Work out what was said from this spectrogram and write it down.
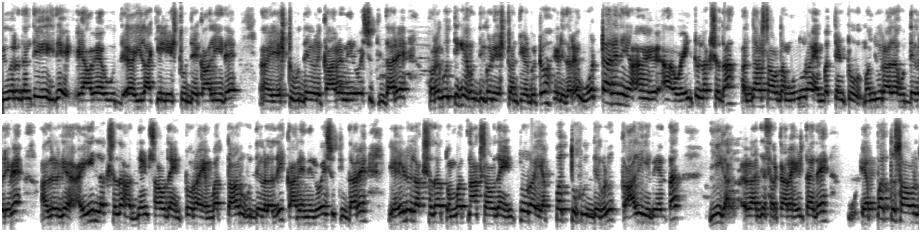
ವಿವರದಂತೆಯೇ ಇದೆ. ಯಾವ್ಯಾವ ಇಲಾಖೆಯಲ್ಲಿ ಎಷ್ಟು ಹುದ್ದೆ ಖಾಲಿ ಇದೆ ಎಷ್ಟು ಹುದ್ದೆಗಳು ಕಾರ್ಯನಿರ್ವಹಿಸುತ್ತಿದ್ದಾರೆ ಹೊರಗುತ್ತಿಗೆ ಹುದ್ದೆಗಳು ಎಷ್ಟು ಅಂತ ಹೇಳ್ಬಿಟ್ಟು ಹೇಳಿದ್ದಾರೆ. ಒಟ್ಟಾರೆ ಎಂಟು ಲಕ್ಷದ ಹದಿನಾರು ಸಾವಿರದ ಮುನ್ನೂರ ಎಂಬತ್ತೆಂಟು ಮಂಜೂರಾದ ಹುದ್ದೆಗಳಿವೆ. ಅದರೊಳಗೆ ಐದು ಲಕ್ಷದ ಹದಿನೆಂಟು ಸಾವಿರದ ಎಂಟುನೂರ ಎಂಬತ್ತಾರು ಹುದ್ದೆಗಳಲ್ಲಿ ಕಾರ್ಯನಿರ್ವಹಿಸುತ್ತಿದ್ದಾರೆ. ಎರಡು ಲಕ್ಷದ ತೊಂಬತ್ನಾಲ್ಕು ಸಾವಿರದ ಎಂಟುನೂರ ಎಪ್ಪತ್ತು ಹುದ್ದೆಗಳು ಖಾಲಿ ಇವೆ ಅಂತ ಈಗ ರಾಜ್ಯ ಸರ್ಕಾರ ಹೇಳ್ತಾ ಇದೆ. ಎಪ್ಪತ್ತು ಸಾವಿರದ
